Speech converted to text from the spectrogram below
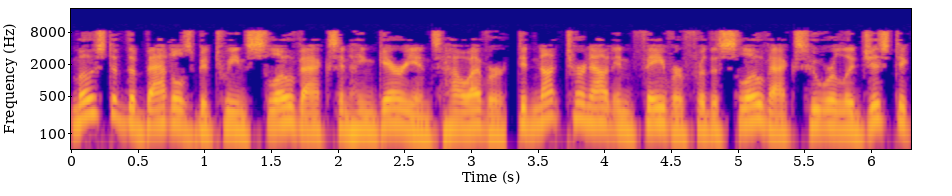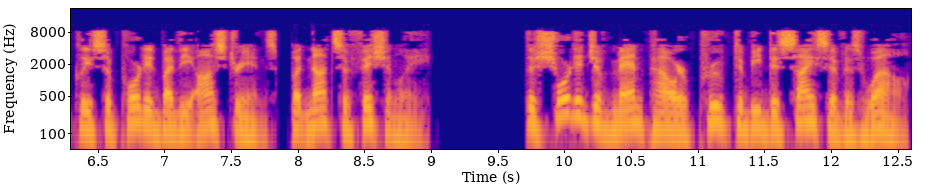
Most of the battles between Slovaks and Hungarians however, did not turn out in favour for the Slovaks who were logistically supported by the Austrians, but not sufficiently. The shortage of manpower proved to be decisive as well.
